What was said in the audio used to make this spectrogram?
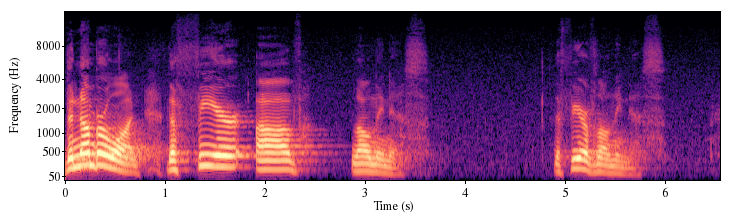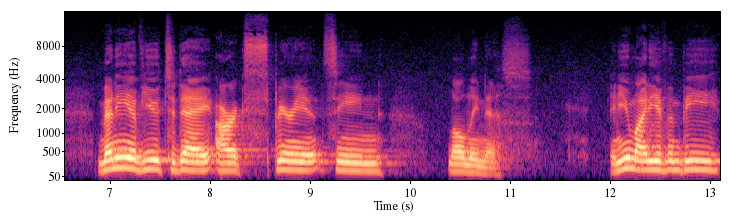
The number one, the fear of loneliness. The fear of loneliness. Many of you today are experiencing loneliness. And you might even be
